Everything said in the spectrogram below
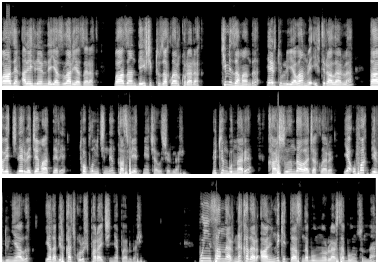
Bazen aleyhlerinde yazılar yazarak, bazen değişik tuzaklar kurarak, kimi zaman da her türlü yalan ve iftiralarla davetçileri ve cemaatleri toplum içinden tasfiye etmeye çalışırlar. Bütün bunları karşılığında alacakları ya ufak bir dünyalık ya da birkaç kuruş para için yaparlar. Bu insanlar ne kadar alimlik iddiasında bulunurlarsa bulunsunlar,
